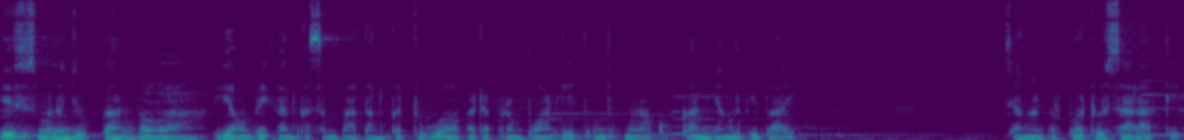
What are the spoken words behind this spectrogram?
Yesus menunjukkan bahwa ia memberikan kesempatan kedua pada perempuan itu untuk melakukan yang lebih baik. Jangan berbuat dosa lagi.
